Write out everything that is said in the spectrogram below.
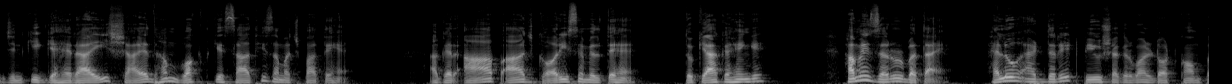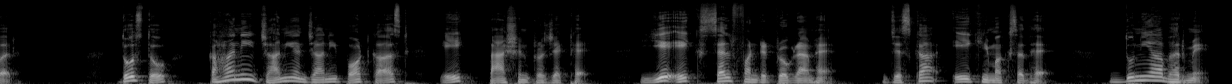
जिनकी गहराई शायद हम वक्त के साथ ही समझ पाते हैं। अगर आप आज गौरी से मिलते हैं तो क्या कहेंगे? हमें ज़रूर बताएँ hello at the rate Piyush Agarwal dot com पर। दोस्तों, कहानी जानी अनजानी पॉडकास्ट एक पैशन प्रोजेक्ट है। ये एक सेल्फ फंडेड प्रोग्राम है, जिसका एक ही मकसद है, दुनिया भर में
